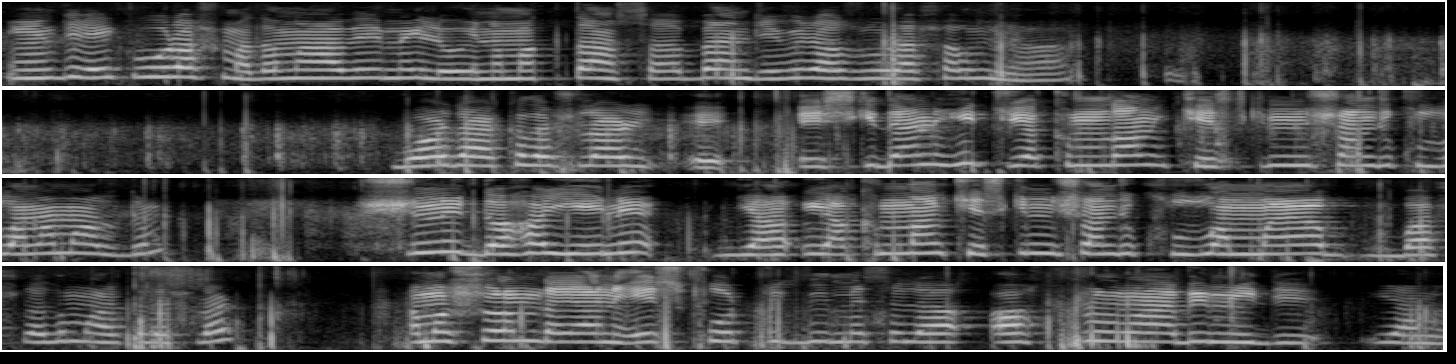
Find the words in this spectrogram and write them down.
Yani direkt uğraşmadan AVM ile oynamaktansa bence biraz uğraşalım ya. Bu arada arkadaşlar e, eskiden hiç yakından keskin nişancı kullanamazdım. Şimdi daha yeni ya, yakından keskin nişancı kullanmaya başladım arkadaşlar. Ama şu anda yani esport gibi mesela Astron abi miydi? Yani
